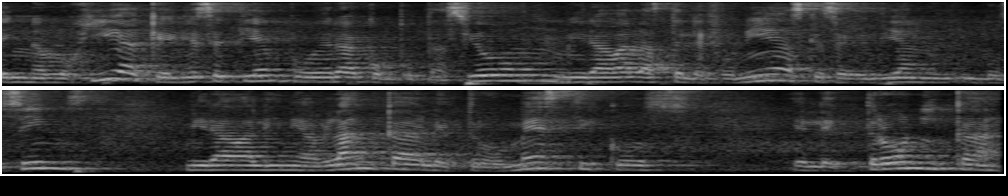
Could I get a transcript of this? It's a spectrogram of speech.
tecnología, que en ese tiempo era computación, miraba las telefonías que se vendían los SIMs, miraba línea blanca, electrodomésticos, electrónica,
